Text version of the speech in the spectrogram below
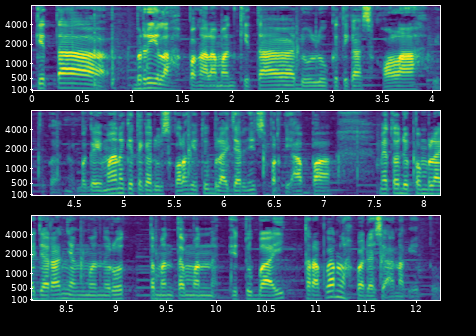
kita berilah pengalaman kita dulu ketika sekolah gitu kan. Bagaimana ketika dulu sekolah itu belajarnya itu seperti apa? Metode pembelajaran yang menurut teman-teman itu baik, terapkanlah pada si anak itu.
